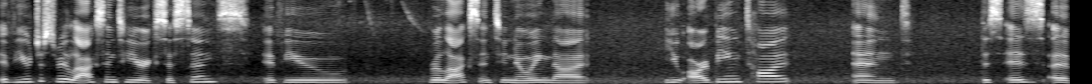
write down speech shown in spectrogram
If you just relax into your existence, if you relax into knowing that you are being taught and this is a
